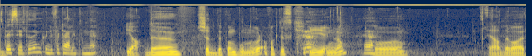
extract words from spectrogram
spesielt. til den. Kan du fortelle litt om det? ja. Det skjedde på en bondegård, da, faktisk, i England. Ja. Og ja, det var,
